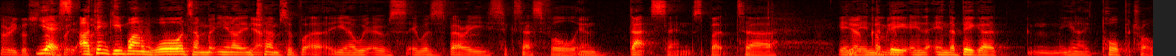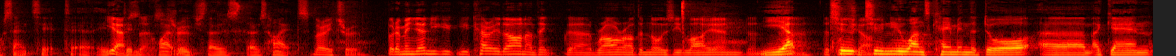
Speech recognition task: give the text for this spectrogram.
very good stuff. Yes, but- I think he won awards, and you know, in Yeah. terms of uh, you know, it was it was very successful Yeah. in that sense. But uh, in, Yeah, in the big in, in the bigger, you know, Paw Patrol sense, it uh, it Yes, didn't quite true. reach those those heights. Very true. But I mean, then you, you carried on. I think uh, Raa Raa the Noisy Lion. And, Yep, uh, two Charlie. two new ones came in the door. Um, again,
